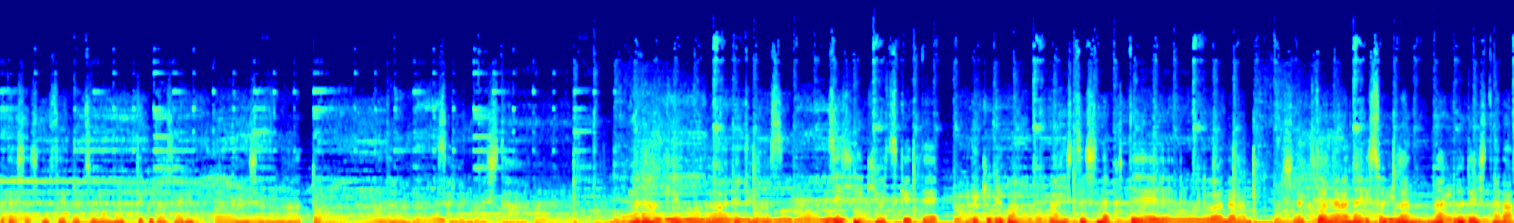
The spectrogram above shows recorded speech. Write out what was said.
私たちの生活を守ってくださり感謝だなと頭が下がりました、えー、まだ警報が出ています。ぜひ気をつけてできれば外出しなくてはならしなくてはならない急ぎがないのでしたら、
